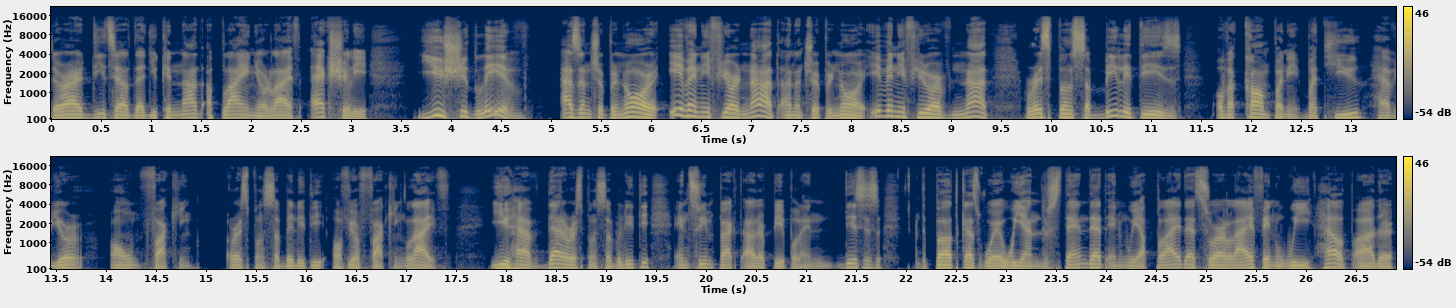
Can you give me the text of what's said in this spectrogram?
there are details that you cannot apply in your life. Actually, you should live as entrepreneur even if you're not an entrepreneur, even if you have not responsibilities of a company, but you have your own fucking responsibility of your fucking life you have that responsibility and to impact other people. And this is the podcast where we understand that and we apply that to our life and we help other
